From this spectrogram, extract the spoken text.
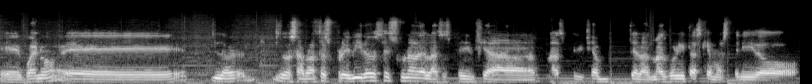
Eh, bueno, eh, los abrazos prohibidos es una de las experiencias, experiencia de las más bonitas que hemos tenido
